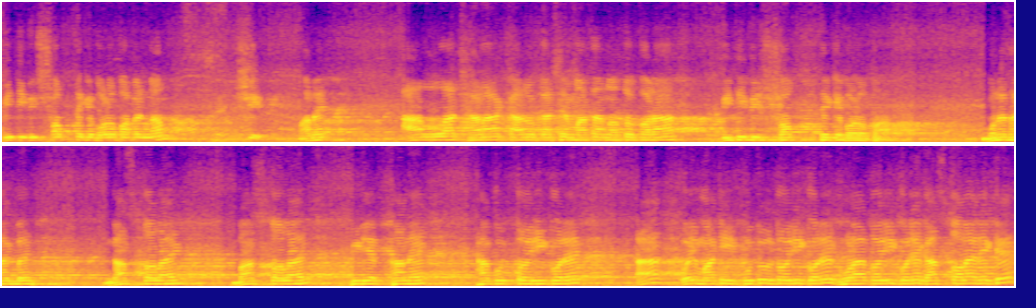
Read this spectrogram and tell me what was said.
পৃথিবীর সব থেকে বড় পাপের নাম শিব মানে আল্লাহ ছাড়া কারও কাছে মাথা নত করা পৃথিবীর সব থেকে বড় পাপ। মনে থাকবে? গাছতলায়, বাঁশতলায় পীরের থানে ঠাকুর তৈরি করে ওই মাটির পুতুল তৈরি করে, ঘোড়া তৈরি করে গাছতলায় রেখে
